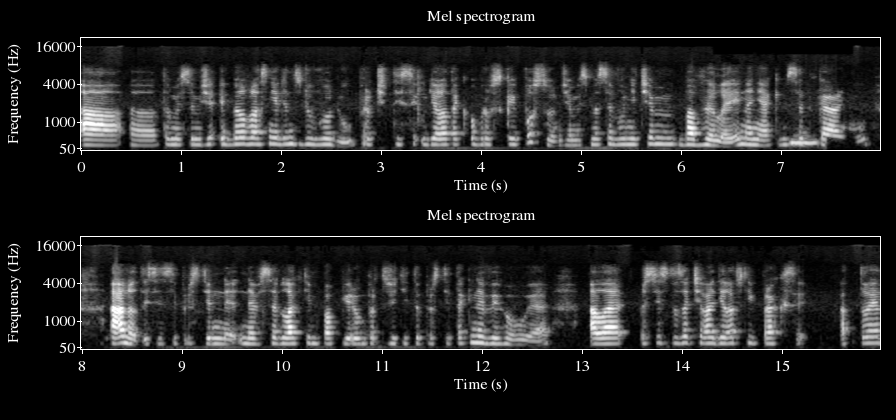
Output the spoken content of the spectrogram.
a uh, to myslím, že i byl vlastně jeden z důvodů, proč ty si udělala tak obrovský posun, že my jsme se o něčem bavili na nějakém mm. setkání. A ano, ty jsi si prostě ne, nevsedla k těm papírům, protože ti to prostě tak nevyhovuje, ale prostě jsi to začala dělat v té praxi. A to je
